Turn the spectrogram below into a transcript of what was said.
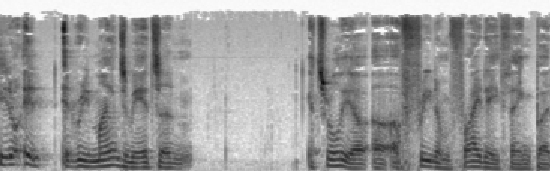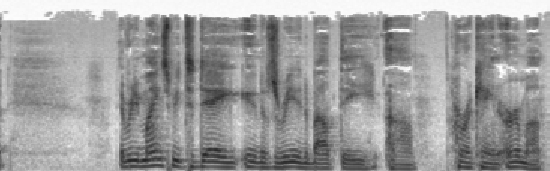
You know, it, it reminds me, it's a, it's really a, a Freedom Friday thing, but it reminds me today, I was reading about the um, Hurricane Irma,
